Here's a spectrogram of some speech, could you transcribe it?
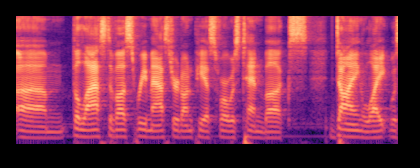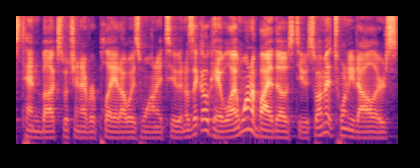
um, The Last of Us remastered on PS4 was ten bucks. Dying Light was ten bucks, which I never played. I always wanted to, and I was like, okay, well I want to buy those two, so I'm at twenty dollars.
